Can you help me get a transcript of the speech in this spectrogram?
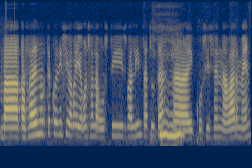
Ba, pasaren urteko edizioa bai egon zala guztiz baldintatuta, mm eta ikusi zen nabarmen,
